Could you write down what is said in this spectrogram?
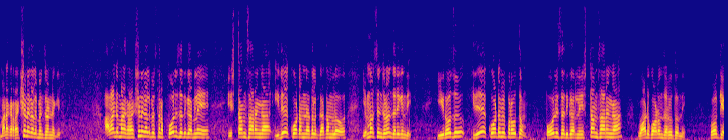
మనకు రక్షణ కల్పించడానికి. అలాంటి మనకు రక్షణ కల్పిస్తున్న పోలీస్ అధికారులని ఇష్టానుసారంగా ఇదే కూటమి నేతలు గతంలో విమర్శించడం జరిగింది. ఈరోజు ఇదే కూటమి ప్రభుత్వం పోలీస్ అధికారులను ఇష్టానుసారంగా వాడుకోవడం జరుగుతుంది. ఓకే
